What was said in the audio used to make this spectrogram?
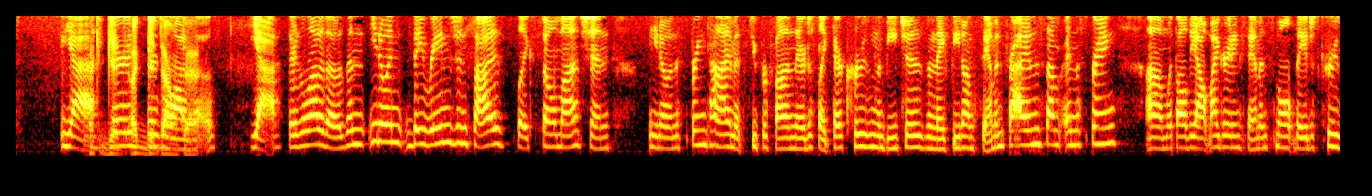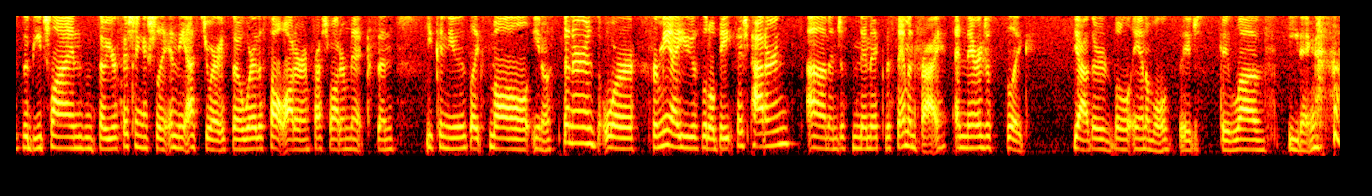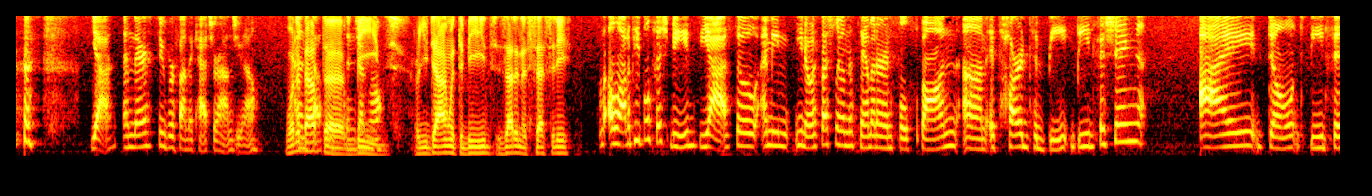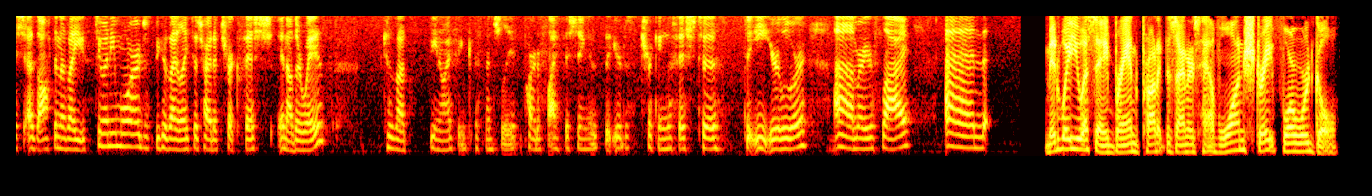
yeah. I could get- there's I could get there's down a lot with of that. those. Yeah, there's a lot of those, and you know, and they range in size like so much, and you know, in the springtime it's super fun. They're just like they're cruising the beaches and they feed on salmon fry in the sum in the spring. Um, with all the out migrating salmon smolt, they just cruise the beach lines, and so you're fishing actually in the estuary, so where the saltwater and freshwater mix, and you can use like small, you know, spinners, or for me, I use little bait fish patterns um, and just mimic the salmon fry, and they're just like yeah, they're little animals. They just they love eating. yeah, and they're super fun to catch around, you know. What about the in general. beads? Are you down with the beads? Is that a necessity? A lot of people fish beads, yeah. So I mean, you know, especially when the salmon are in full spawn, um, it's hard to beat bead fishing. I don't bead fish as often as I used to anymore, just because I like to try to trick fish in other ways. Because that's, you know, I think essentially part of fly fishing is that you're just tricking the fish to to eat your lure um, or your fly. And Midway USA brand product designers have one straightforward goal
